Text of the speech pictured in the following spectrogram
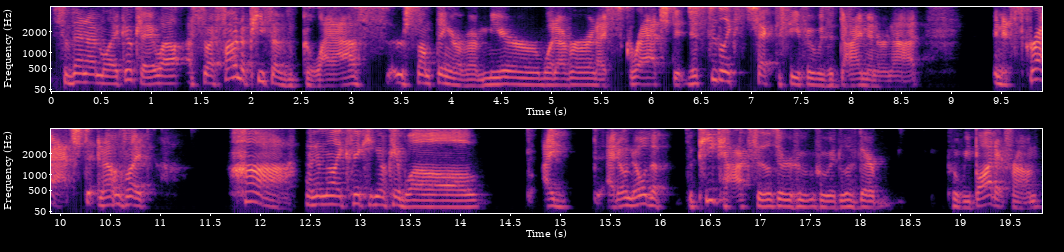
So then I'm like, okay, well, so I found a piece of glass or something or a mirror or whatever, and I scratched it just to like check to see if it was a diamond or not, and it scratched, and I was like, huh, and I'm like thinking, okay, well, I I don't know the the peacocks; those are who who had lived there, who we bought it from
